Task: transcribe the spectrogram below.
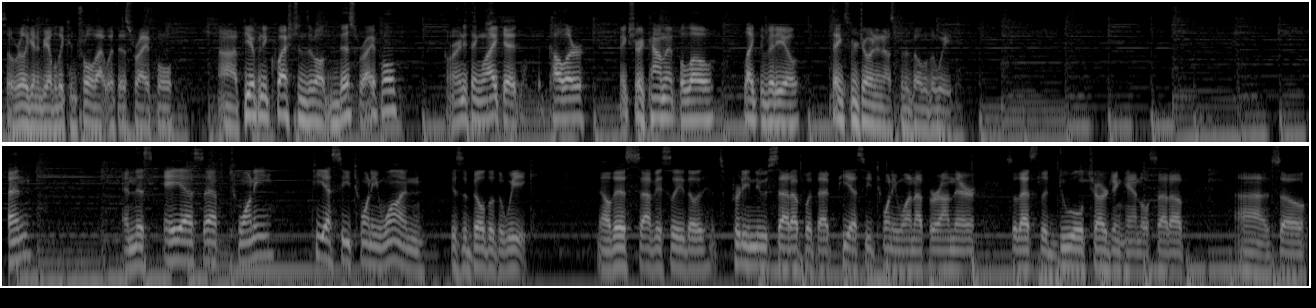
so really gonna be able to control that with this rifle. Uh, if you have any questions about this rifle or anything like it, the color, make sure to comment below, like the video. Thanks for joining us for the build of the week. Ben, and this ASF-20 PSC-21 is the build of the week. Now this, obviously, though, it's a pretty new setup with that PSC-21 upper on there. So that's the dual charging handle setup. Uh, so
